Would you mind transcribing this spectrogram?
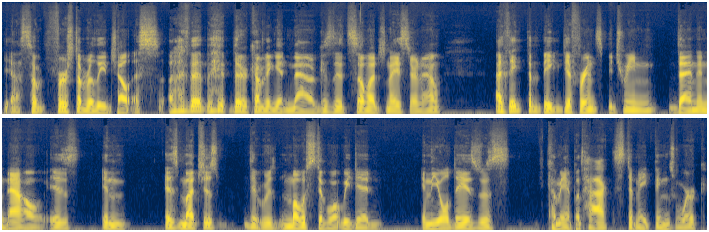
yeah so first i'm really jealous that they're coming in now because it's so much nicer now i think the big difference between then and now is in as much as there was most of what we did in the old days was coming up with hacks to make things work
